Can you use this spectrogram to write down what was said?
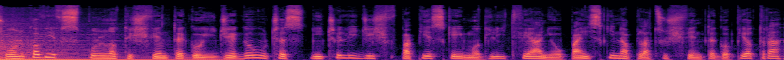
Członkowie wspólnoty świętego Idziego uczestniczyli dziś w papieskiej modlitwie Anioł Pański na placu świętego Piotra,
